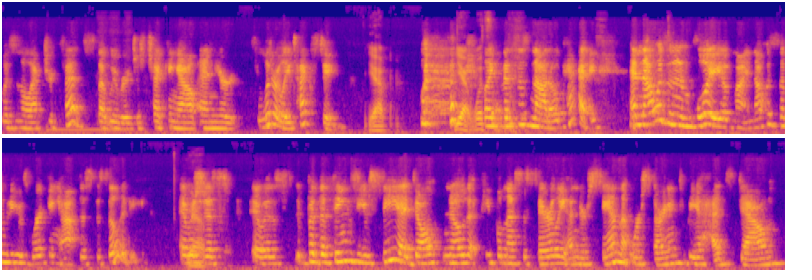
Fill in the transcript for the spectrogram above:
was an electric fence that we were just checking out and you're literally texting. Yep. Yeah like this is not okay. And that was an employee of mine. That was somebody who's working at this facility. It was yeah. just it was but the things you see i don't know that people necessarily understand that we're starting to be a heads down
